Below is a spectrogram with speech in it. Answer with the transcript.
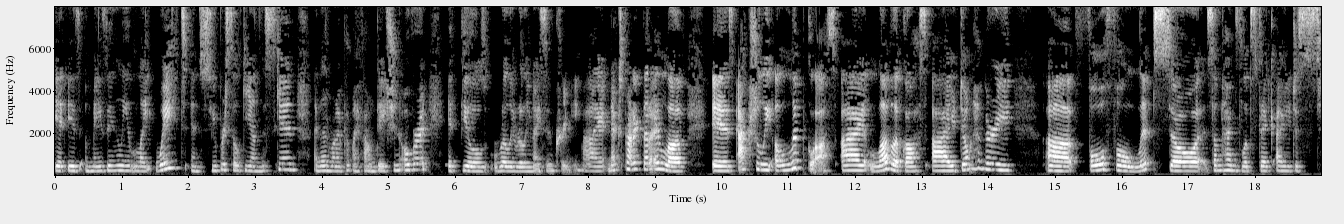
it is amazingly lightweight and super silky on the skin and then when I put my foundation over it, it feels really, really nice and creamy. My next product that I love is actually a lip gloss. I love lip gloss. I don't have very uh, full, full lips. So sometimes lipstick, I just,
